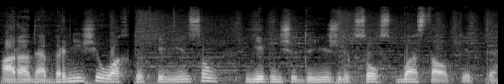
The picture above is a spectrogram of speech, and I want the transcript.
Арада бірнеше уақыт өткеннен соң екінші дүниежүзілік соғыс басталып кетті.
